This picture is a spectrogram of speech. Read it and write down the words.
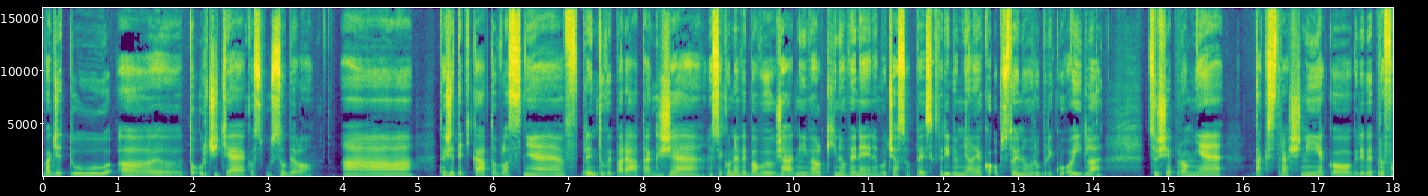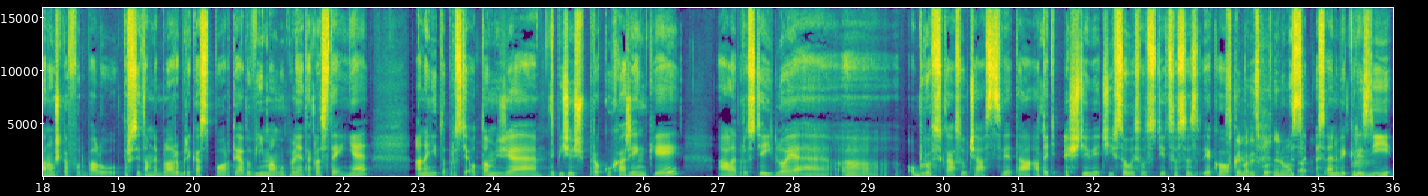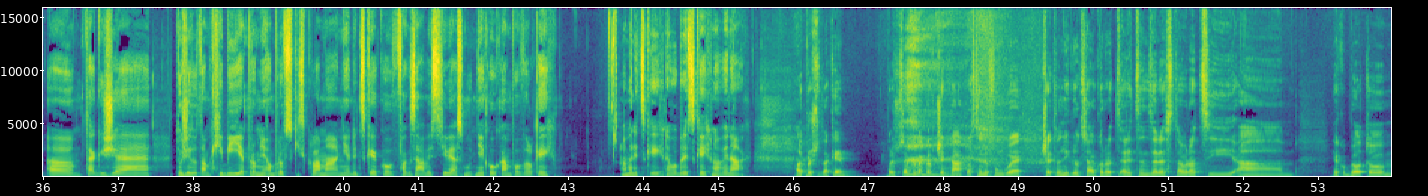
budgetů uh, to určitě jako způsobilo. A takže teďka to vlastně v printu vypadá tak, že si jako nevybavuju žádný velký noviny nebo časopis, který by měl jako obstojnou rubriku o jídle, což je pro mě tak strašný, jako kdyby pro fanouška fotbalu prostě tam nebyla rubrika sport, já to vnímám úplně takhle stejně. A není to prostě o tom, že ty píšeš pro kuchařinky, ale prostě jídlo je uh, obrovská součást světa a teď ještě větší v souvislosti, co se jako... S klimatickou změnou s, s envy krizí, hmm. uh, takže to, že to tam chybí, je pro mě obrovský zklamání vždycky jako fakt závistivě a smutně koukám po velkých amerických nebo britských novinách. Ale proč to tak je? Proč to jako takhle v Čechách vlastně nefunguje? Četl někdo třeba jako recenze restaurací a jako bylo to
